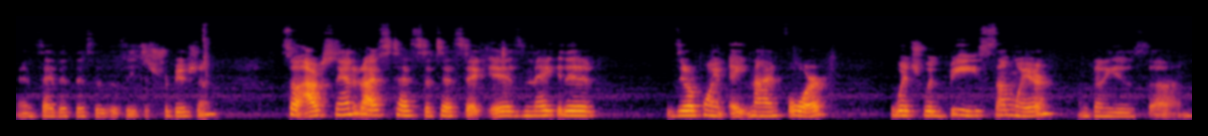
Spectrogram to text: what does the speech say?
and say that this is a z distribution. So our standardized test statistic is negative 0.894, which would be somewhere, I'm going to use um,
